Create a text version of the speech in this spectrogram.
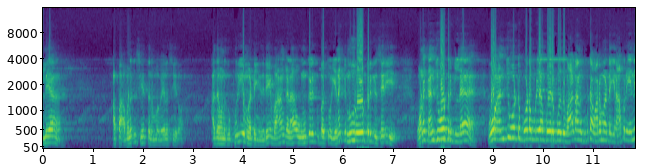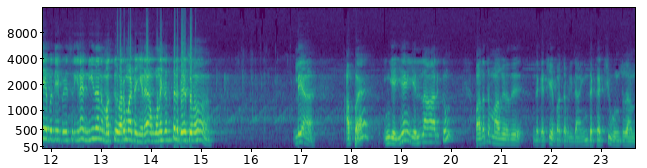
இல்லையா? அப்போ அவனுக்கு சேர்த்து நம்ம வேலை செய்கிறோம் அது அவனுக்கு புரிய மாட்டேங்குது. டேய் வாங்கடா உங்களுக்கு பத்து எனக்கு நூறு ஓட்டு இருக்கு சரி. உனக்கு அஞ்சு ஓட்டு இருக்குல்ல? ஓ அஞ்சு ஓட்டு போட முடியாமல் போயிருப்போது. வாடான்னு கூப்பிட்டா வர அப்புறம் என்னைய பற்றி பேசுறீங்கன்னா நீ தானே மக்கு வர மாட்டேங்கிற உனக்கு பத்தி பேசணும்? இல்லையா? அப்ப இங்கே ஏன் எல்லாருக்கும் பதட்டமாகிறது? இந்த கட்சியை பார்த்து அப்படின்னா இந்த கட்சி ஒன்றுதான்.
